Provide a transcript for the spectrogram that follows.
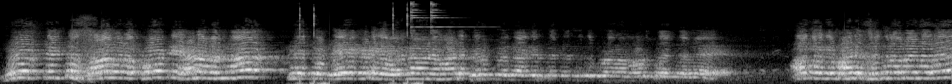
ಮೂವತ್ತೆಂಟು ಸಾವಿರ ಕೋಟಿ ಹಣವನ್ನ ಇವತ್ತು ಬೇರೆ ಕಡೆಗೆ ವರ್ಗಾವಣೆ ಮಾಡಿ ತಿರುಗಬೇಕಾಗಿರ್ತಕ್ಕಂಥದ್ದು ಕೂಡ ನಾವು ನೋಡ್ತಾ ಇದ್ದೇವೆ. ಹಾಗಾಗಿ ಮಾಡಿ ಸಿದ್ದರಾಮಯ್ಯನವರೇ,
